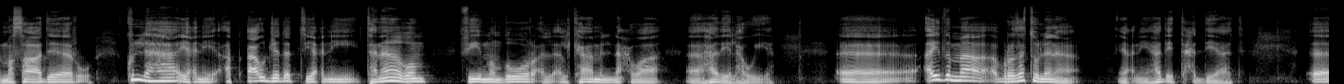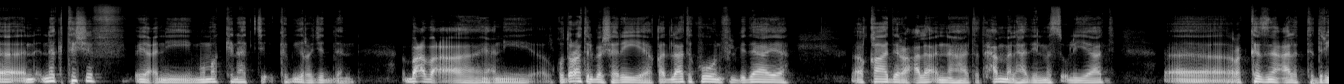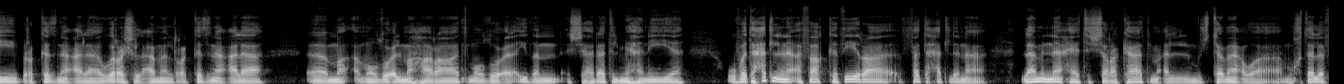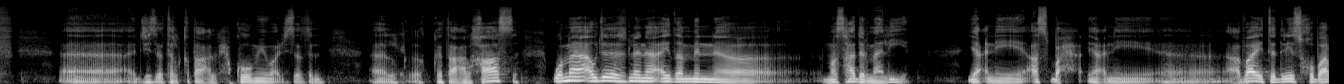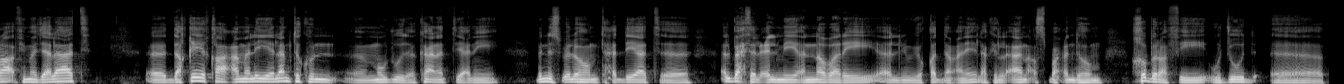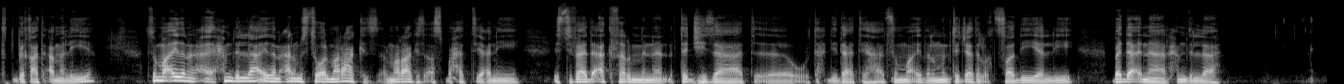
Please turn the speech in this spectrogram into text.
المصادر كلها يعني أوجدت يعني تناغم في المنظور الكامل نحو آه، هذه الهوية. آه، أيضا ما أبرزته لنا يعني هذه التحديات آه، نكتشف يعني ممكنات كبيرة جدا بعض آه، يعني القدرات البشرية قد لا تكون في البداية آه، قادرة على أنها تتحمل هذه المسؤوليات. آه، ركزنا على التدريب ركزنا على ورش العمل ركزنا على موضوع المهارات موضوع أيضا الشهادات المهنية. وفتحت لنا آفاق كثيرة فتحت لنا لا من ناحية الشراكات مع المجتمع ومختلف أجهزة القطاع الحكومي وأجهزة القطاع الخاص وما أوجدت لنا أيضا من آه، مصادر مالية. يعني أصبح يعني آه، أعضاء التدريس خبراء في مجالات آه، دقيقة عملية لم تكن موجودة. كانت يعني بالنسبة لهم تحديات البحث العلمي النظري اللي يقدم عليه لكن الآن أصبح عندهم خبرة في وجود تطبيقات عملية. ثم أيضا الحمد لله أيضا على مستوى المراكز، المراكز أصبحت يعني استفادة أكثر من التجهيزات آه، وتحديداتها ثم أيضا المنتجات الاقتصادية اللي بدأنا الحمد لله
